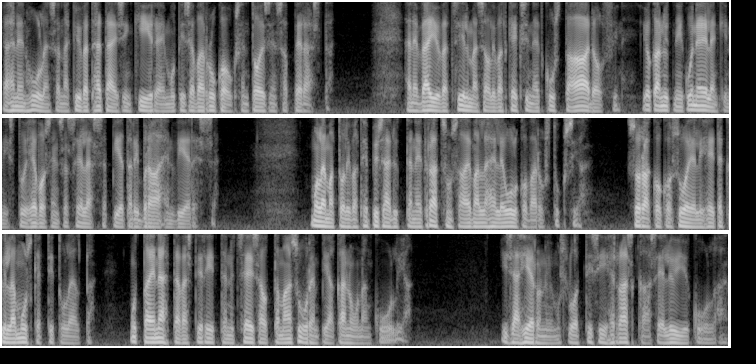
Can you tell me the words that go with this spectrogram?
ja hänen huulensa näkyvät hätäisin kiirein mutisevan rukouksen toisensa perästä. Hänen väijyvät silmänsä olivat keksineet Kustaa Adolfin, joka nyt niin kuin eilenkin istui hevosensa selässä Pietari Brahen vieressä. Molemmat olivat he pysähdyttäneet ratsunsa aivan lähelle ulkovarustuksia. Sorakoko suojeli heitä kyllä muskettitulelta, mutta ei nähtävästi riittänyt seisauttamaan suurempia kanuunan kuulia. Isä Hieronymus luotti siihen raskaaseen lyijykuulaan,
